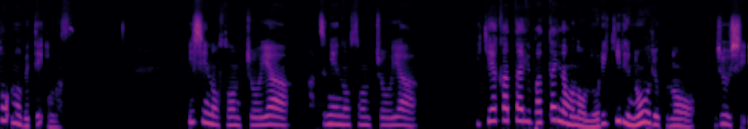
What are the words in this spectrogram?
と述べています。意思の尊重や発言の尊重や行き当たりばったりなものを乗り切る能力の重視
